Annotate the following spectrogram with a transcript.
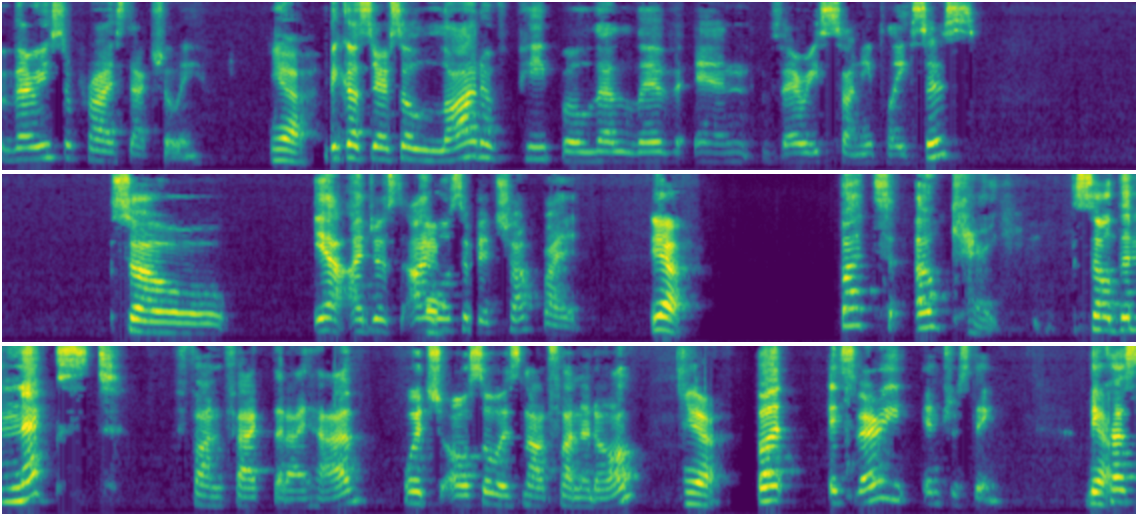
very surprised actually. Yeah. because there's a lot of people that live in very sunny places so yeah i just i Yeah. was a bit shocked by it Yeah. but okay so the next fun fact that i have which also is not fun at all Yeah. but it's very interesting Yeah. because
